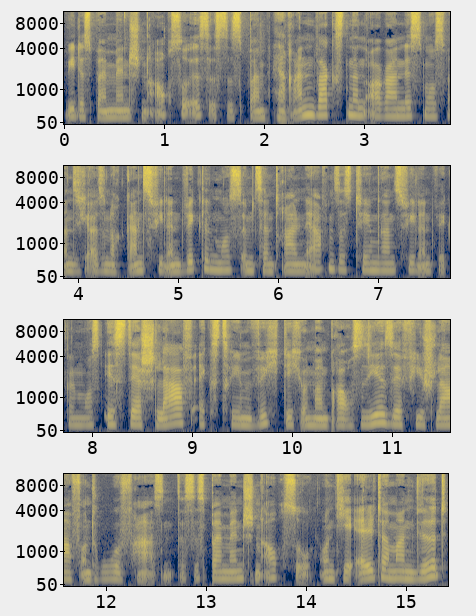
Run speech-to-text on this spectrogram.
Wie das beim Menschen auch so ist, ist es beim heranwachsenden Organismus, wenn sich also noch ganz viel entwickeln muss, im zentralen Nervensystem ganz viel entwickeln muss, ist der Schlaf extrem wichtig und man braucht sehr, sehr viel Schlaf und Ruhephasen. Das ist beim Menschen auch so. Und je älter man wird,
